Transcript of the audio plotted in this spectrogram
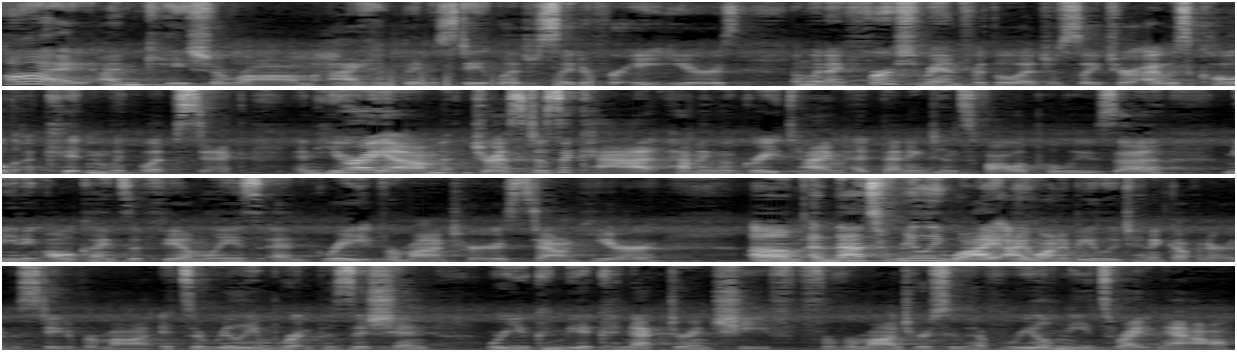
Hi, I'm Kesha Ram. I have been a state legislator for eight years, and when I first ran for the legislature, I was called a kitten with lipstick. And here I am, dressed as a cat, having a great time at Bennington's Fallapalooza, meeting all kinds of families and great Vermonters down here. Um, and that's really why I want to be Lieutenant Governor of the state of Vermont. It's a really important position where you can be a connector in chief for Vermonters who have real needs right now,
